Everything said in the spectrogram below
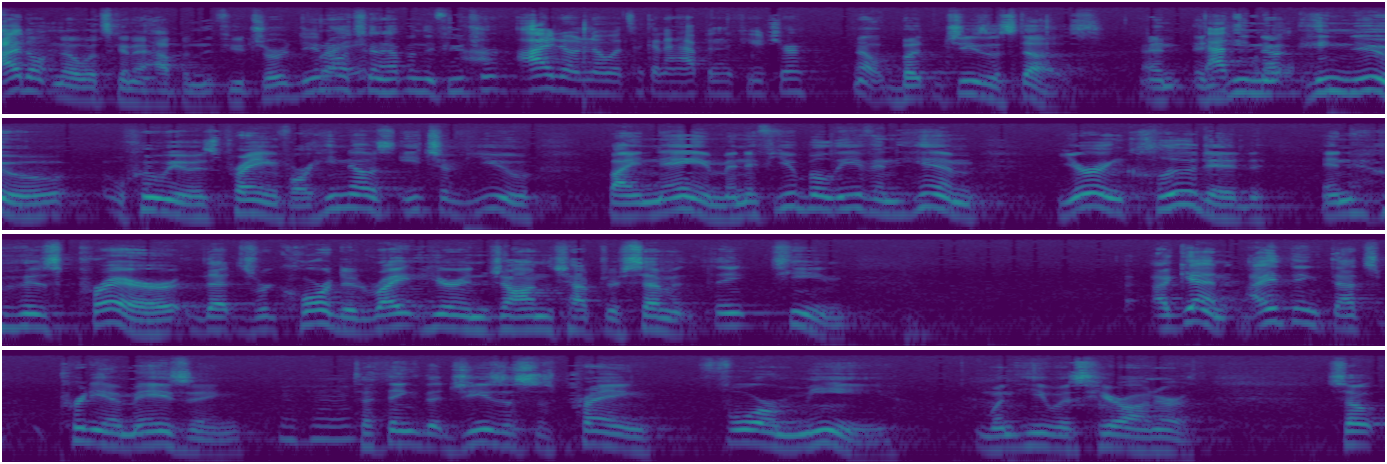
I don't know what's going to happen in the future. Do you know what's going to happen in the future? I don't know what's going to happen in the future. No, but Jesus does. And, and That's he, cool. he knew who he was praying for. He knows each of you by name. And if you believe in him, you're included in his prayer that's recorded right here in John chapter 17. Again, I think that's pretty amazing Mm-hmm. to think that Jesus is praying for me when he was here on earth. So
